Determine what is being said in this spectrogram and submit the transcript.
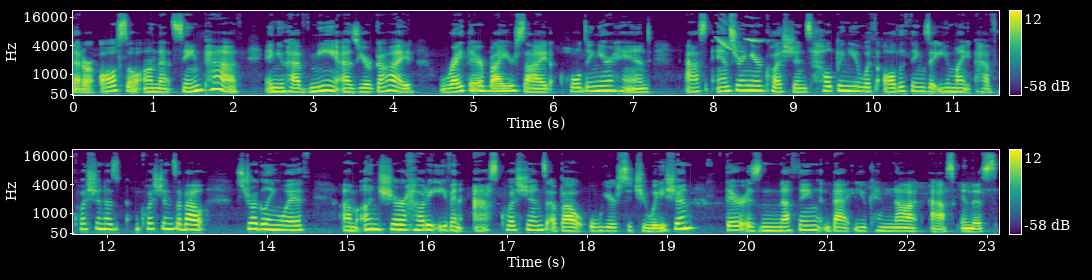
that are also on that same path, and you have me as your guide right there by your side, holding your hand, ask, answering your questions, helping you with all the things that you might have questions questions about, struggling with, um, unsure how to even ask questions about your situation. There is nothing that you cannot ask in this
